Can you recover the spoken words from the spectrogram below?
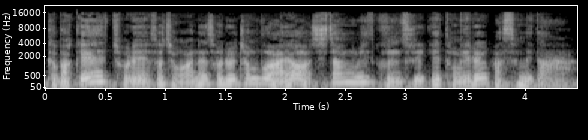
그 밖에 조례에서 정하는 서류를 첨부하여 시장 및 군수에게 동의를 받습니다.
